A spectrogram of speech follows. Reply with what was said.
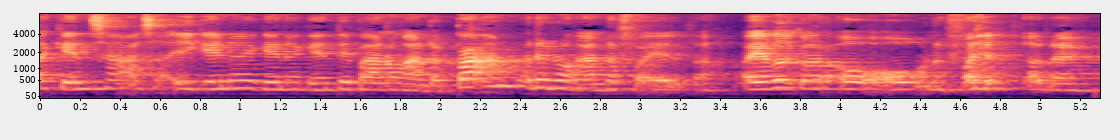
der gentager sig igen og igen og igen. Det er bare nogle andre børn, og det er nogle andre forældre. Og jeg ved godt over årene, forældrene,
